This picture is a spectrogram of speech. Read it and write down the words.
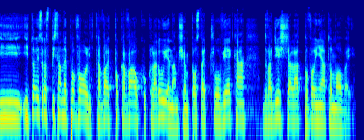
I, I to jest rozpisane powoli, kawałek po kawałku, klaruje nam się postać człowieka 20 lat po wojnie atomowej.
